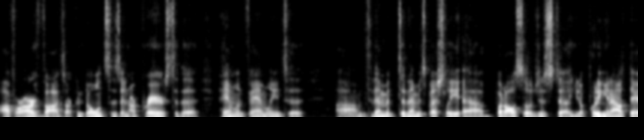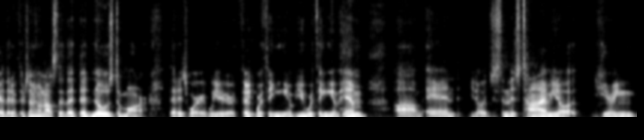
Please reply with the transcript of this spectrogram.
offer our thoughts, our condolences, and our prayers to the Hamlin family and to um, to them, to them especially, uh, but also just uh, you know putting it out there that if there's anyone else there that, that knows Damar, that is where we are think we're thinking of you, we're thinking of him, um, and you know just in this time, you know, hearing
